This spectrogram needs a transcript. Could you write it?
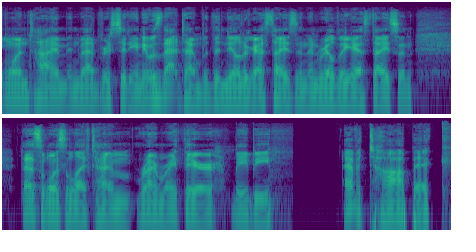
one time in Madverse City, and it was that time with the Neil deGrasse Tyson and Real Big Ass Dyson. That's a once in a lifetime rhyme right there, baby. I have a topic.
